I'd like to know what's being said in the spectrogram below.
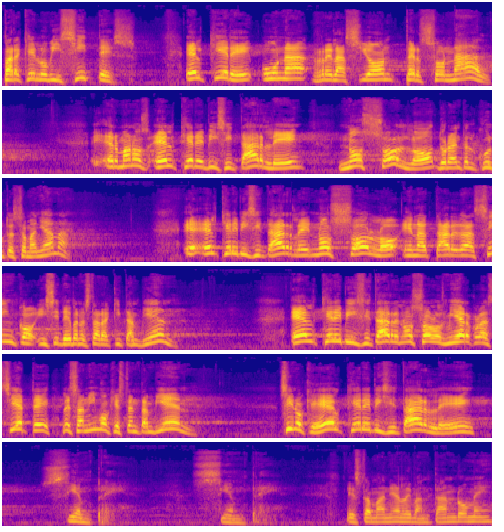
Para que lo visites. Él quiere una relación personal. Hermanos, Él quiere visitarle no solo durante el culto esta mañana. Él quiere visitarle no solo en la tarde a las 5 y si deben estar aquí también. Él quiere visitarle no solo los miércoles a las 7, les animo que estén también, sino que Él quiere visitarle siempre siempre. Esta mañana levantándome,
